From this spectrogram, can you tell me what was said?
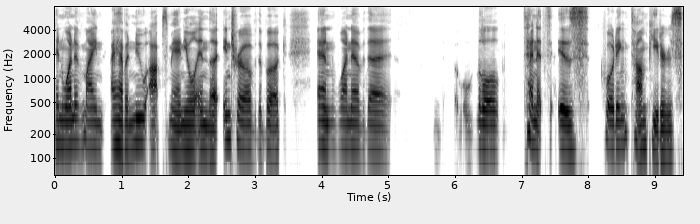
And one of my I have a new ops manual in the intro of the book and one of the little tenets is quoting Tom Peters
